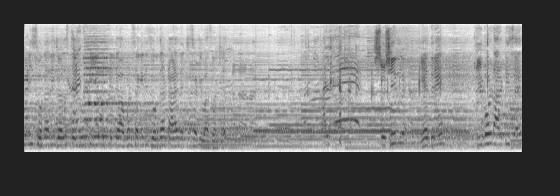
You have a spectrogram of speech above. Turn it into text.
पंकज सोनाली ज्यावेळेला स्टेजवरती येत असतील तेव्हा आपण सगळ्यांनी जोरदार टाळ्या त्यांच्यासाठी वाजवायच्या सुशील येद्रे कीबोर्ड आर्टिस्ट आहेत.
